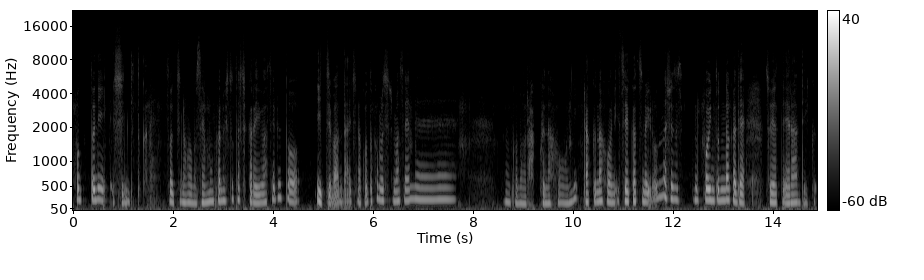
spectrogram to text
本当に心理とかねそっちの方の専門家の人たちから言わせると一番大事なことかもしれませんね。この楽な方に楽な方に生活のいろんなポイントの中でそうやって選んでいく。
